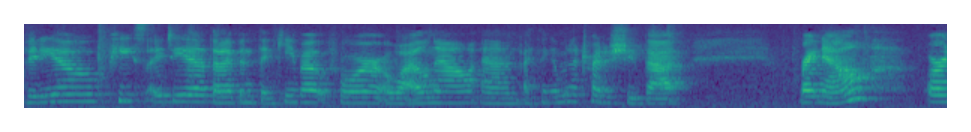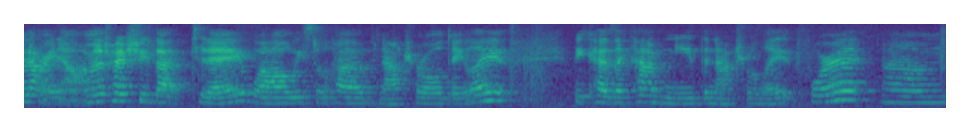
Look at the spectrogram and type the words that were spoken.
video piece idea that I've been thinking about for a while now and I think I'm gonna try to shoot that right now or not right now. I'm gonna try to shoot that today while we still have natural daylight because I kind of need the natural light for it. Um,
